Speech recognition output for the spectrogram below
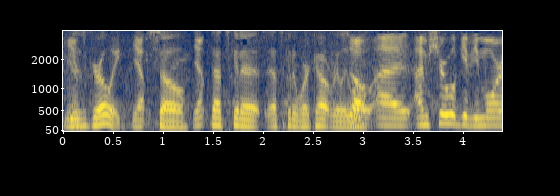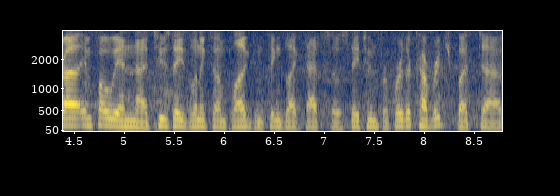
Yeah. is growing. Yep. So Yep. that's gonna that's gonna work out really so well. uh, I'm sure we'll give you more uh, info in uh, Tuesday's Linux Unplugged and things like that. So stay tuned for further coverage. But uh,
